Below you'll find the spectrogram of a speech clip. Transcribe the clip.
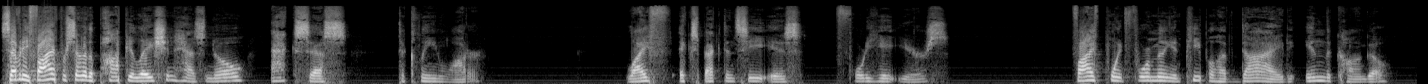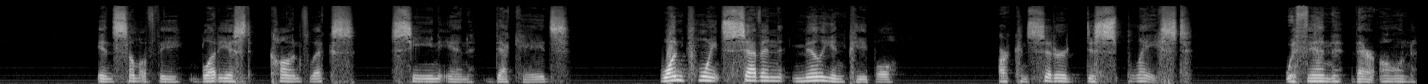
75% of the population has no access to clean water. Life expectancy is 48 years. 5.4 million people have died in the Congo in some of the bloodiest conflicts seen in decades. 1.7 million people are considered displaced within their own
